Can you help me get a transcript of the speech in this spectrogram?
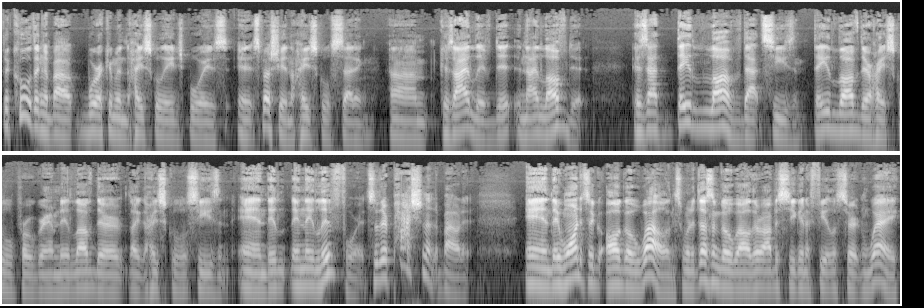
the cool thing about working with high school age boys, especially in the high school setting, because um, I lived it and I loved it, is that they love that season. They love their high school program. They love their like high school season, and they and they live for it. So they're passionate about it, and they want it to all go well. And so when it doesn't go well, they're obviously going to feel a certain way.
